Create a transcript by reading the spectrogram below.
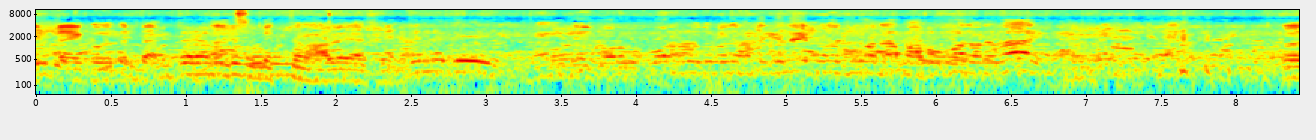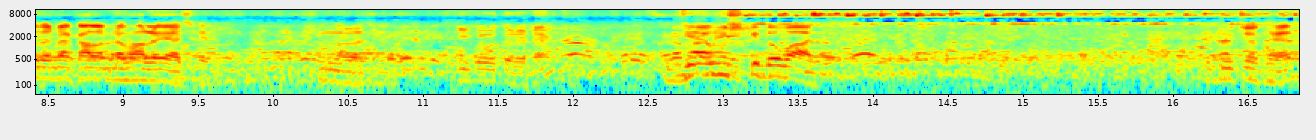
একটা কবুতরটা দেখতে ভালোই আছে। কবুতরটা কালারটা ভালোই আছে সুন্দর আছে। কি কবুতর এটা? জিরা মুশকি দোবাজ দু চোখের।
